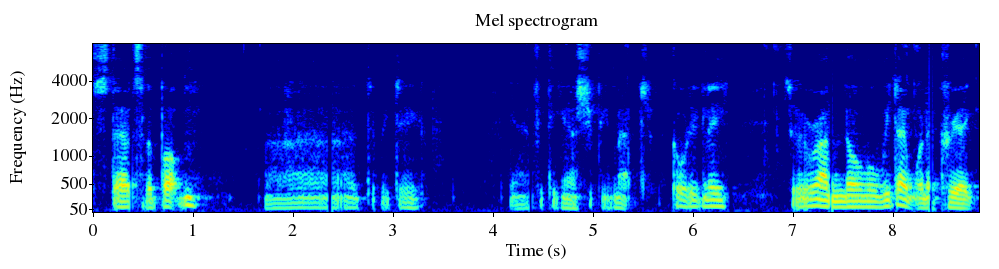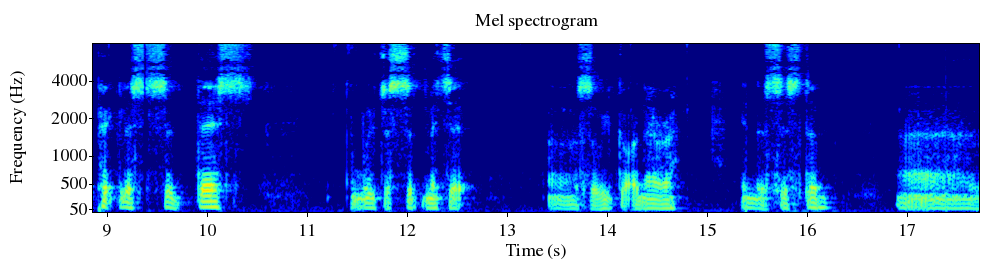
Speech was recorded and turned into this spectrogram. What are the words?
just down to the bottom. Uh, we do yeah everything else should be mapped accordingly so we run normal. We don't want to create pick lists of this. And we'll just submit it. Uh, so we've got an error in the system. Uh,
